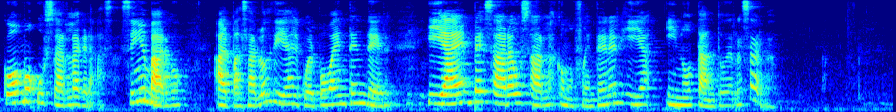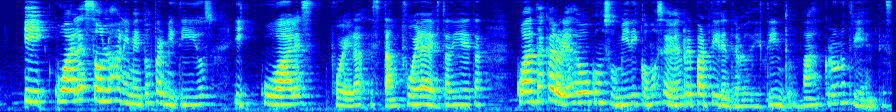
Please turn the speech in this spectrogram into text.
cómo usar la grasa. Sin embargo, al pasar los días el cuerpo va a entender y a empezar a usarlas como fuente de energía y no tanto de reserva. ¿Y cuáles son los alimentos permitidos y cuáles fuera, están fuera de esta dieta? ¿Cuántas calorías debo consumir y cómo se deben repartir entre los distintos macronutrientes?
